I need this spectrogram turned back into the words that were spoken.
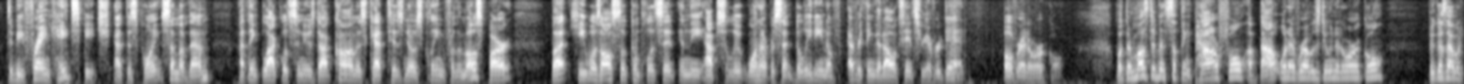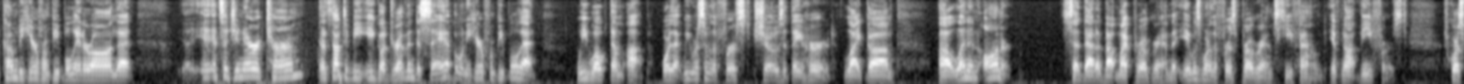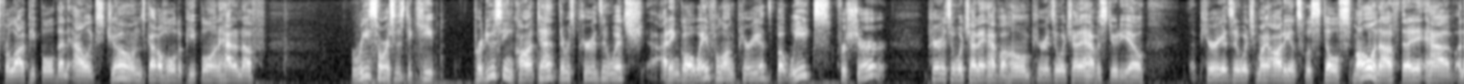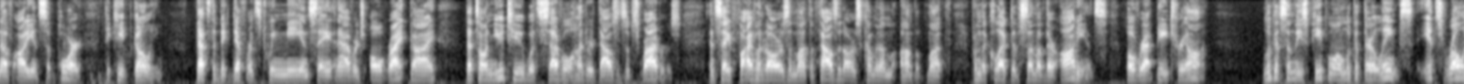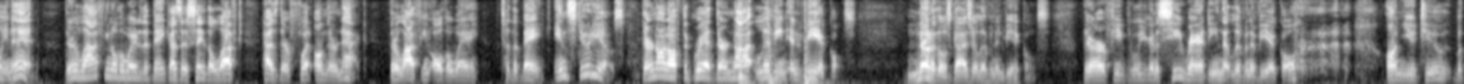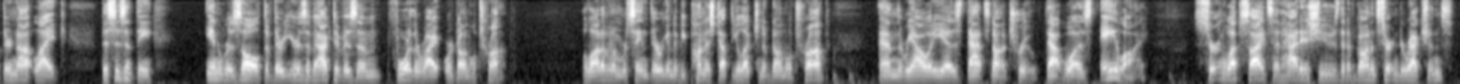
to be frank, hate speech at this point. Some of them. I think blacklistnews.com has kept his nose clean for the most part, but he was also complicit in the absolute 100% deleting of everything that Alex Ansary ever did over at Oracle. But there must have been something powerful about whatever I was doing at Oracle because I would come to hear from people later on that it's a generic term and it's not to be ego driven to say it, but when you hear from people that we woke them up or that we were some of the first shows that they heard, like um, uh, Lenon Honor, said that about my program, that it was one of the first programs he found, if not the first. Of course, for a lot of people, then Alex Jones got a hold of people and had enough resources to keep producing content. There was periods in which I didn't go away for long periods, but weeks for sure. Periods in which I didn't have a home, periods in which I didn't have a studio, periods in which my audience was still small enough that I didn't have enough audience support to keep going. That's the big difference between me and, say, an average alt right guy that's on YouTube with several hundred thousand subscribers and say $500 a month, $1,000 coming a month from the collective sum of their audience over at Patreon. Look at some of these people and look at their links. It's rolling in. They're laughing all the way to the bank. As I say, the left has their foot on their neck. They're laughing all the way to the bank in studios. They're not off the grid. They're not living in vehicles. None of those guys are living in vehicles. There are people you're going to see ranting that live in a vehicle on YouTube, but they're not like, this isn't the end result of their years of activism for the right or Donald Trump. A lot of them were saying they were going to be punished at the election of Donald Trump. And the reality is that's not true. That was a lie. Certain websites have had issues that have gone in certain directions.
